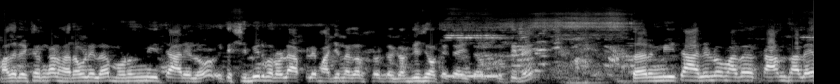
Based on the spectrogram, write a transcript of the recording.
माझं रेशन कार्ड हरवलेलं म्हणून मी इथे आलेलो. इथे शिबिर भरवलं आपले माजी नगर जगदीश होते त्या इथे वतीने. तर मी इथे आलेलो माझं काम झालंय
